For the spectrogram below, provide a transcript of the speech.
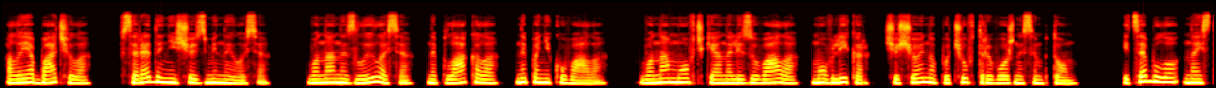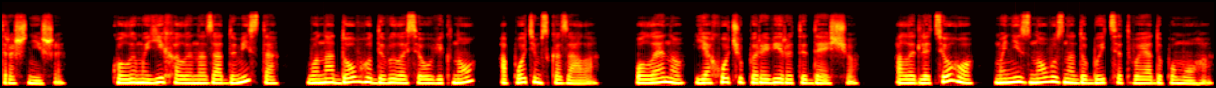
Але я бачила, всередині щось змінилося. Вона не злилася, не плакала, не панікувала. Вона мовчки аналізувала, мов лікар, що щойно почув тривожний симптом. І це було найстрашніше. Коли ми їхали назад до міста, вона довго дивилася у вікно, а потім сказала Олено, я хочу перевірити дещо, але для цього мені знову знадобиться твоя допомога.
